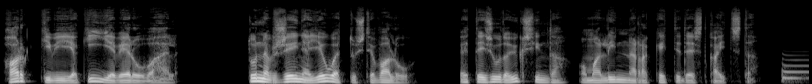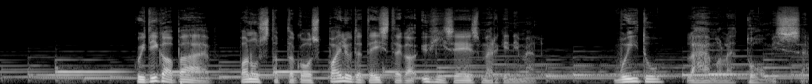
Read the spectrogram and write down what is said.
Harkivi ja Kiievi elu vahel, tunneb Ženja jõuetust ja valu, et ei suuda üksinda oma linna rakettide eest kaitsta. kuid iga päev panustab ta koos paljude teistega ühise eesmärgi nimel võidu lähemale toomisse.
